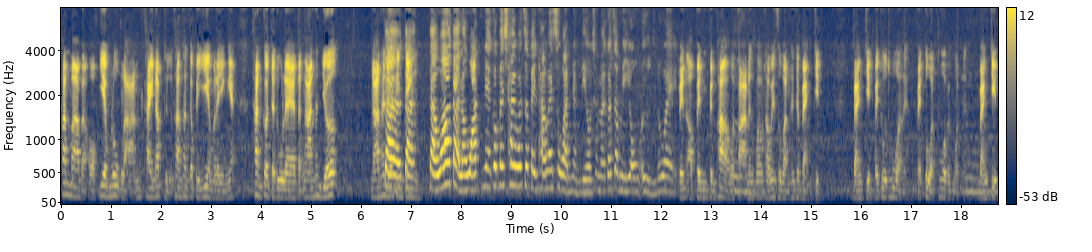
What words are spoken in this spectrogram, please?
ท่านมาแบบออกเยี่ยมลูกหลาน ใครนับถือท่านท่านก็ไปเยี่ยมอะไรอย่างเงี้ยท่านก็จะดูแลแต่งานท่านเยอะ งานท่านแต่เยอะจแต่ริงแต่ว่าแต่ละวัดเนี่ยก็ไม่ใช่ว่าจะเป็นท้าวเวสสุวรรณอย่างเดียวใช่ไหมก็จะมีองค์อื่นด้วย ๆเป็นเอาเป็นเป็นผ้าอวตารอืมนึงเพราะท้าวเวสสุวรรณท่านจะแบ่งจิต แบ่งจิตไปทั่วๆเลยไปตรวจทั่วไปหมดเลยอืมแบ่งจิต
